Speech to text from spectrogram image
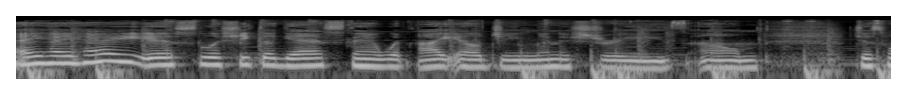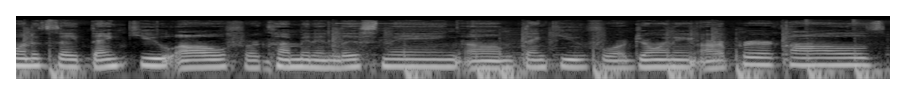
Hey, hey, hey, it's Lashika Gaston with ILG Ministries. Um, just want to say thank you all for coming and listening. Um, thank you for joining our prayer calls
